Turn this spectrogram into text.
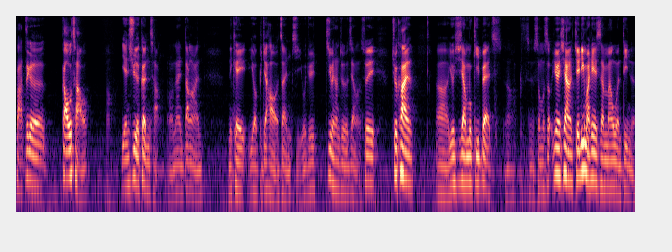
把这个高潮哦延续的更长哦，那你当然你可以有比较好的战绩。我觉得基本上就是这样。所以就看啊、尤其像 Mookie Betts 啊，什么时候？因为像杰里马天尼斯还蛮稳定的，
